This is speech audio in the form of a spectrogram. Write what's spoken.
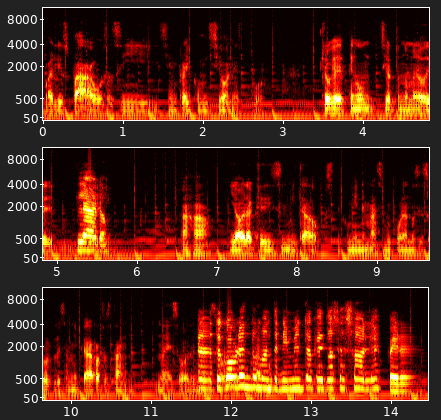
varios pagos así, y siempre hay comisiones por... Creo que tengo un cierto número de... Claro. ajá, y ahora que dices limitado, pues me conviene más y me cobran 12 soles, a mí cada rato están 9 soles. Pero te cobran tu mantenimiento que es 12 soles, pero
